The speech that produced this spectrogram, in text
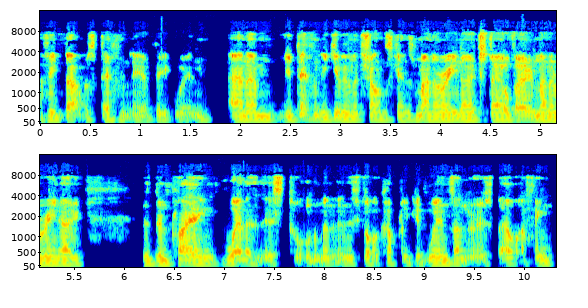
I think that was definitely a big win. And um, you definitely give him a chance against Mannarino today, although Mannarino has been playing well at this tournament and has got a couple of good wins under his belt. I think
